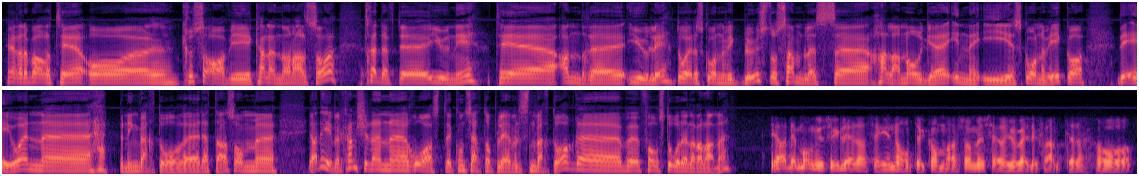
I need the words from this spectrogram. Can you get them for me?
Her er det bare til å eh, krysse av i kalenderen, altså. 30. juni til 2. juli. Da er det Skånevik Blues. Da samles eh, halve Norge inne i Skånevik. Og det er jo en uh, happening hvert år, dette. Som Ja, det er vel kanskje den råeste konsertopplevelsen hvert år for store deler av landet? Ja, det er mange som gleder seg enormt til å komme, så vi ser jo veldig frem til det. Og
